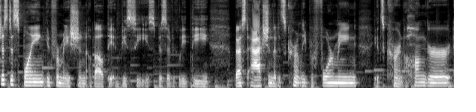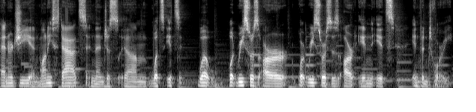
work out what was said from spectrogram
Just displaying information about the NPC, specifically the best action that it's currently performing, its current hunger, energy, and money stats, and then just um, what's its what what resources are what resources are in its inventory.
